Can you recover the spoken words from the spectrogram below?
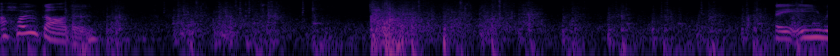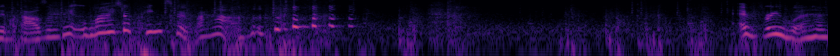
A hoe garden. Wait, are you with 1000 ping? Why is your ping so bad? Everywhere.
